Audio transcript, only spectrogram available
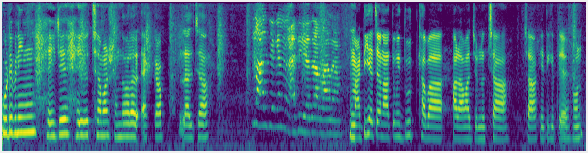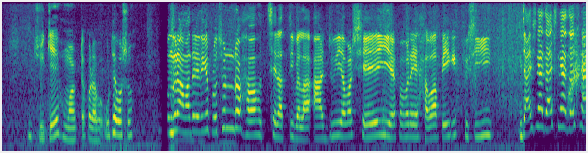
গুড ইভিনিং এই যে, এই হচ্ছে আমার সন্ধ্যাবেলার এক কাপ লাল চা। মাটিয়া চা না, তুমি দুধ খাবা আর আমার জন্য চা চা খেতে খেতে এখন। জুইকে হোমওয়ার্কটা করাবো। উঠে বসো। বন্ধুরা আমাদের এদিকে প্রচণ্ড হাওয়া হচ্ছে রাত্রিবেলা আর জুই আবার সেই একেবারে হাওয়া পেয়ে কি খুশি। যাইস না যাইস না যাইস না।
